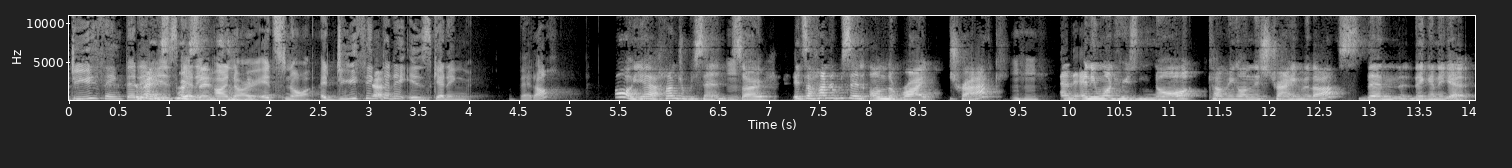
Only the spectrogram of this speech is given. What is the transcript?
Do you think that It it is getting i know it's not Uh, do you think Yeah. that it is getting better Oh yeah, hundred percent. Mm. So it's hundred percent on the right track. Mhm. And anyone who's not coming on this train with us, then they're gonna get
